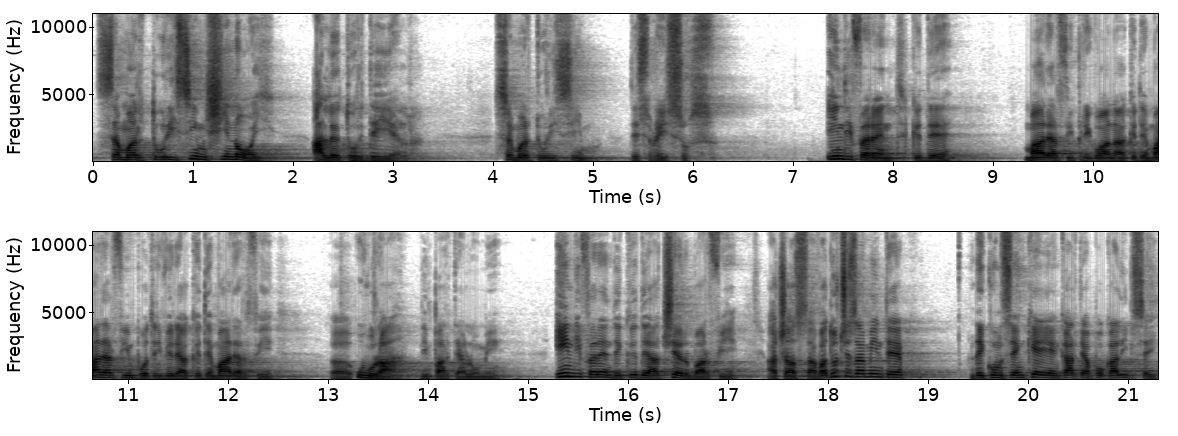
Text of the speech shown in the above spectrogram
să mărturisim și noi alături de El, să mărturisim despre Isus. Indiferent cât de mare ar fi prigoana, cât de mare ar fi împotrivirea, cât de mare ar fi uh, ura din partea lumii, indiferent de cât de acerb ar fi aceasta. Vă aduceți aminte de cum se încheie în cartea Apocalipsei?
